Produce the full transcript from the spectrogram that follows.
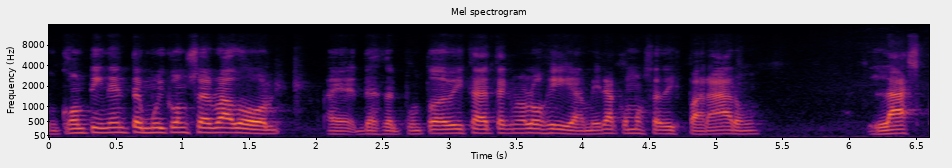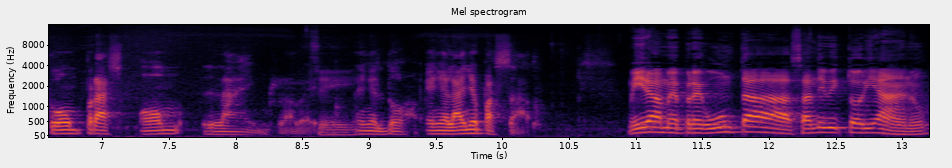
un continente muy conservador eh, desde el punto de vista de tecnología, mira cómo se dispararon las compras online, en, el en el año pasado. Mira, me pregunta Sandy Victoriano,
